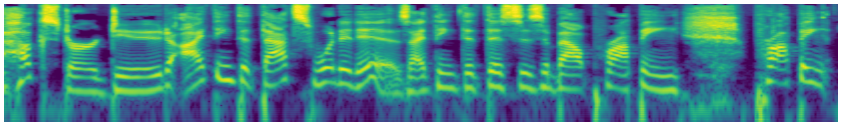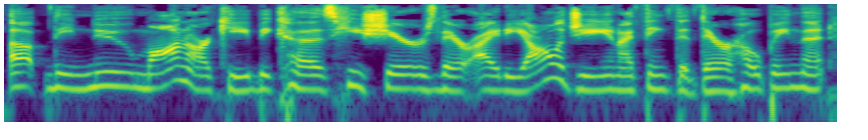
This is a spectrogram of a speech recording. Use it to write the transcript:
huckster dude. I think that that's what it is. I think that this is about propping propping up the new monarchy because he shares their ideology, and I think that they're hoping that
